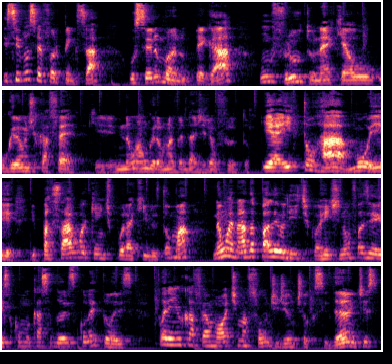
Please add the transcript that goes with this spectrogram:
E se você for pensar, o ser humano pegar um fruto, né, que é o, o, grão de café, que não é um grão na verdade, ele é um fruto, e aí torrar, moer e passar água quente por aquilo e tomar, não é nada paleolítico. A gente não fazia isso como caçadores-coletores. Porém, o café é uma ótima fonte de antioxidantes.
